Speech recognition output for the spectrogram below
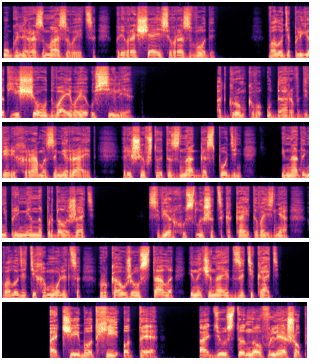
Уголь размазывается, превращаясь в разводы. Володя плюет еще, удваивая усилия. От громкого удара в двери храма замирает, решив, что это знак Господень, и надо непременно продолжать. Сверху слышится какая-то возня. Володя тихо молится, рука уже устала и начинает затекать. «Ачибот хи оте, адюста нов лешоп!»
